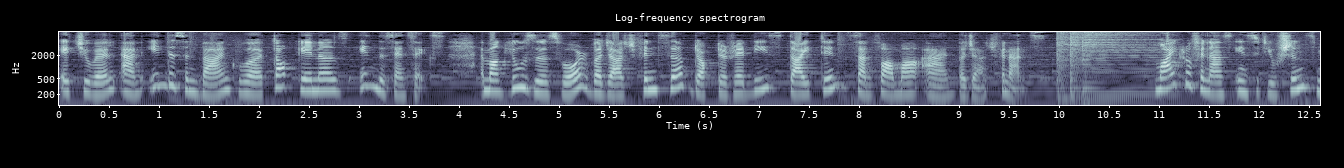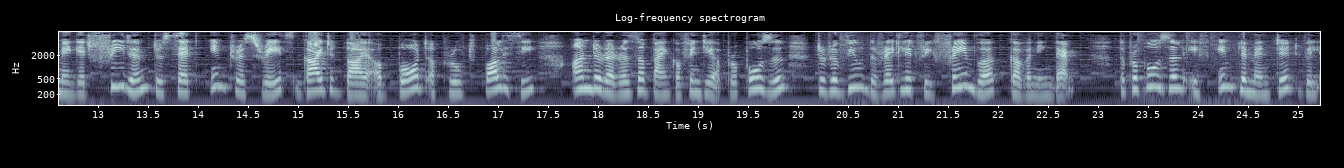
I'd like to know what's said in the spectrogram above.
HUL and IndusInd Bank were top gainers in the Sensex. Among losers were Bajaj Finserv, Dr. Reddy's, Titan, Sun Pharma and Bajaj Finance. Microfinance institutions may get freedom to set interest rates guided by a board approved policy under a Reserve Bank of India proposal to review the regulatory framework governing them. The proposal, if implemented, will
